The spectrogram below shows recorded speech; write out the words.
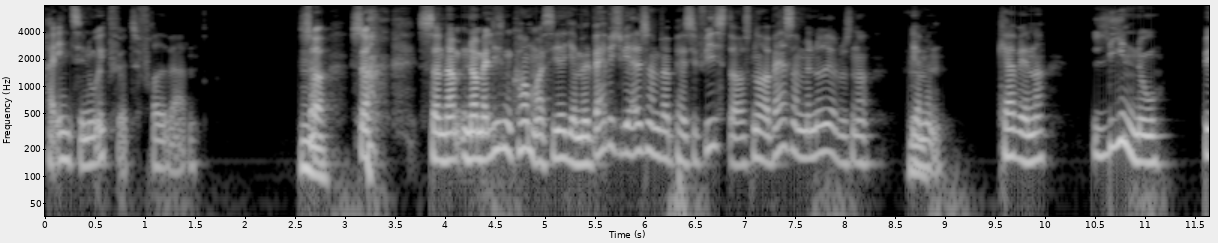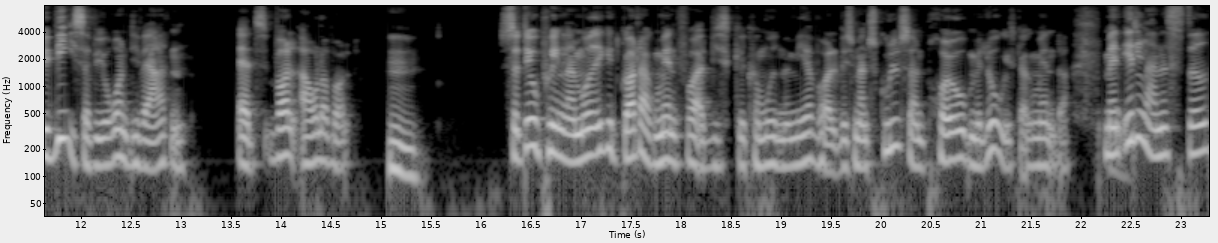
har indtil nu ikke ført til fred i verden. Mm. Så, så, så når, når man ligesom kommer og siger, jamen hvad hvis vi alle sammen var pacifister og sådan noget, og hvad så med nødhjælp og sådan noget? Mm. Jamen, kære venner, lige nu beviser vi jo rundt i verden, at vold avler vold. Mm. Så det er jo på en eller anden måde ikke et godt argument for, at vi skal komme ud med mere vold, hvis man skulle sådan prøve med logiske argumenter. Men et eller andet sted,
